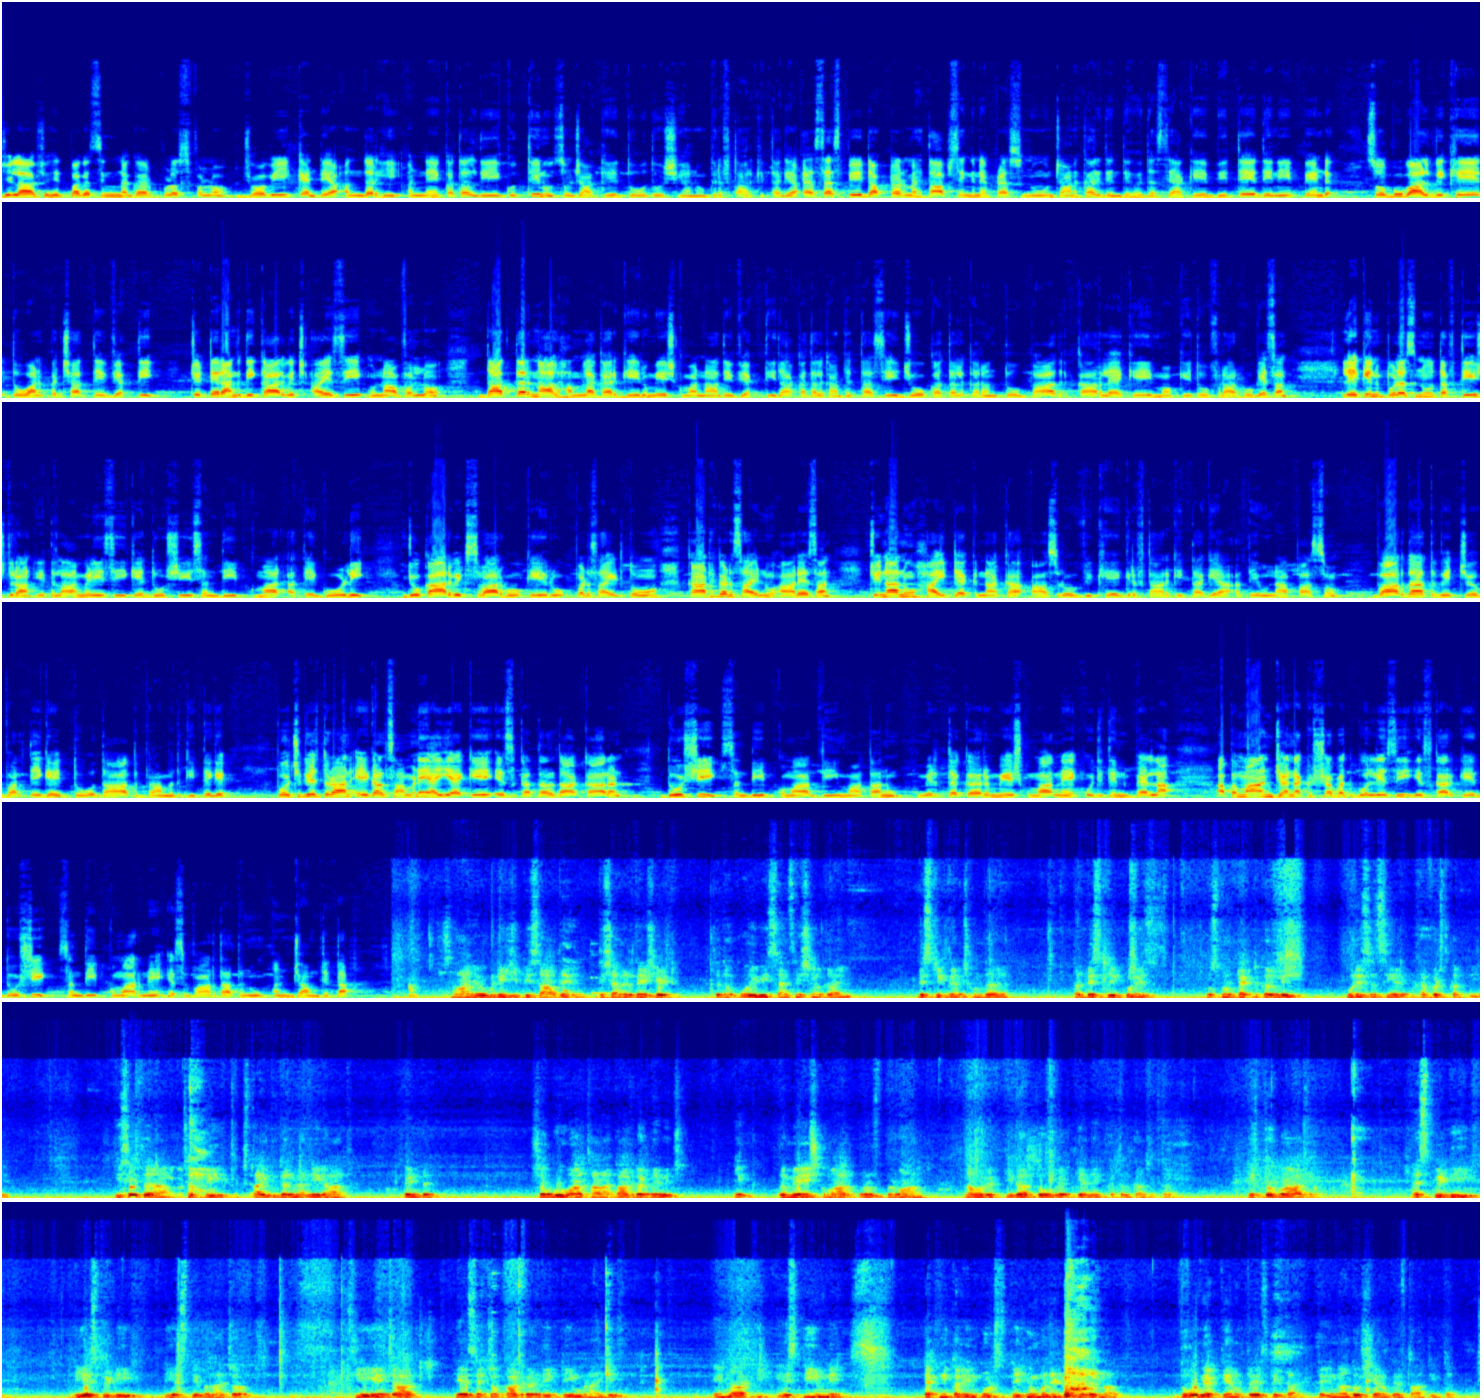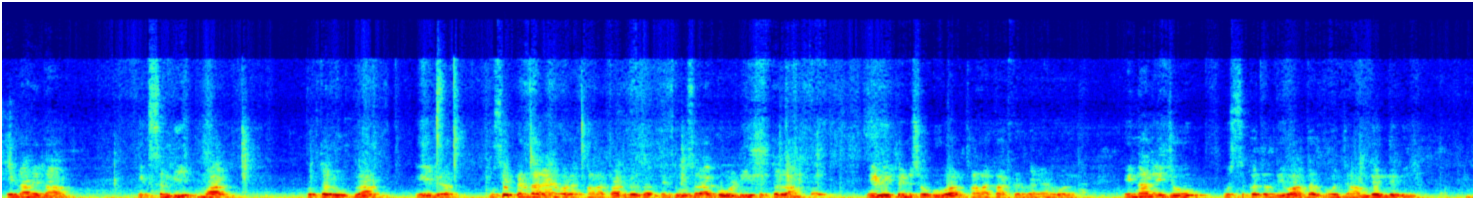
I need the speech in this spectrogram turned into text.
ਜ਼ਿਲ੍ਹਾ ਸ਼ਹੀਦ ਭਗਤ ਸਿੰਘ ਨਗਰ ਪੁਲਿਸ ਵੱਲੋਂ 24 ਘੰਟਿਆਂ ਅੰਦਰ ਹੀ ਅੰਨੇ ਕਤਲ ਦੀ ਗੁੱਥੀ ਨੂੰ ਸੁਲਝਾ ਕੇ ਦੋ ਦੋਸ਼ੀਆਂ ਨੂੰ ਗ੍ਰਿਫਤਾਰ ਕੀਤਾ ਗਿਆ। ਐਸਐਸਪੀ ਡਾਕਟਰ ਮਹਿਤਾਬ ਸਿੰਘ ਨੇ ਪ੍ਰੈਸ ਨੂੰ ਜਾਣਕਾਰੀ ਦਿੰਦੇ ਹੋਏ ਦੱਸਿਆ ਕਿ ਬੀਤੇ ਦਿਨੀ ਪਿੰਡ ਸੋਬੂਵਾਲ ਵਿਖੇ ਦੋ ਅਣਪਛਾਤੇ ਵਿਅਕਤੀ ਚਿੱਟੇ ਰੰਗ ਦੀ ਕਾਰ ਵਿੱਚ ਆਏ ਸੀ। ਉਹਨਾਂ ਵੱਲੋਂ ਦਾਤਰ ਨਾਲ ਹਮਲਾ ਕਰਕੇ ਰਮੇਸ਼ ਕੁਮਾਰ ਨਾਂ ਦੇ ਵਿਅਕਤੀ ਦਾ ਕਤਲ ਕਰ ਦਿੱਤਾ ਸੀ, ਜੋ ਕਤਲ ਕਰਨ ਤੋਂ ਬਾਅਦ ਕਾਰ ਲੈ ਕੇ ਮੌਕੇ ਤੋਂ ਫਰਾਰ ਹੋ ਗਏ ਸਨ। ਲੇਕਿਨ ਪੁਲਿਸ ਨੂੰ ਤਫਤੀਸ਼ ਦੌਰਾਨ ਇਤਲਾਹ ਮਿਲੀ ਸੀ ਕਿ ਦੋਸ਼ੀ ਸੰਦੀਪ ਕੁਮਾਰ ਅਤੇ ਗੋਲਡੀ, ਜੋ ਕਾਰ ਵਿੱਚ ਸਵਾਰ ਹੋ ਕੇ ਰੋਪੜ ਸਾਈਡ ਤੋਂ ਕਾਠਗੜ੍ਹ ਸਾਈਡ ਨੂੰ ਆ ਰਹੇ ਸਨ, ਜਿਨ੍ਹਾਂ ਨੂੰ ਹਾਈਟੈਕ ਨਾਕਾ ਆਸਰੋ ਵਿਖੇ ਗ੍ਰਿਫਤਾਰ ਕੀਤਾ ਗਿਆ ਅਤੇ ਉਹਨਾਂ ਪਾਸੋਂ ਵਾਰਦਾਤ ਵਿੱਚ ਵਰਤੇ ਗਏ ਦੋ ਦਾਤ ਬਰਾਮਦ ਕੀਤੇ ਗਏ। ਪੁੱਛਗਿੱਛ ਦੌਰਾਨ ਇਹ ਗੱਲ ਸਾਹਮਣੇ ਆਈ ਹੈ ਕਿ ਇਸ ਕਤਲ ਦਾ ਕਾਰਨ ਦੋਸ਼ੀ ਸੰਦੀਪ ਕੁਮਾਰ ਦੀ ਮਾਤਾ ਨੂੰ ਮ੍ਰਿਤਕ ਰਮੇਸ਼ ਕੁਮਾਰ ਨੇ ਕੁਝ ਦਿਨ ਪਹਿਲਾਂ ਅਪਮਾਨਜਨਕ ਸ਼ਬਦ ਬੋਲੇ ਸੀ। ਇਸ ਕਰਕੇ ਦੋਸ਼ੀ ਸੰਦੀਪ ਕੁਮਾਰ ਨੇ ਇਸ ਵਾਰਦਾਤ ਨੂੰ ਅੰਜਾਮ ਦਿੱਤਾ। ਸਮਾਜਯੋਗ ਡੀਜੀਪੀ ਸਾਹਿਬ ਦੇ ਦਿਸ਼ਾ ਨਿਰਦੇਸ਼ ਹੇਠ ਜਦੋਂ ਕੋਈ ਵੀ ਸੈਂਸੇਸ਼ਨਲ ਕ੍ਰਾਈਮ ਡਿਸਟ੍ਰਿਕਟ ਦੇ ਵਿੱਚ ਹੁੰਦਾ ਹੈ, ਤਾਂ ਡਿਸਟ੍ਰਿਕਟ ਪੁਲਿਸ ਉਸ ਨੂੰ ਡਿਟੈਕਟ ਕਰਨ ਲਈ ਪੂਰੇ ਸਿੰਸੀਅਰ ਐਫਰਟਸ ਕਰਦੀ ਹੈ। ਇਸੇ ਤਰ੍ਹਾਂ 26 27 ਦੀ ਦਰਮਿਆਨੀ ਰਾਤ ਪਿੰਡ ਸ਼ੋਭੂਵਾਲ ਥਾਣਾ ਕਾਟਗੜ ਦੇ ਵਿੱਚ ਇੱਕ ਰਮੇਸ਼ ਕੁਮਾਰ ਉਰਫ ਭਲਵਾਨ ਨਾਮਕ ਵਿਅਕਤੀ ਦਾ ਦੋ ਵਿਅਕਤੀਆਂ ਨੇ ਕਤਲ ਕਰ ਦਿੱਤਾ। ਇਸ ਤੋਂ ਬਾਅਦ SPD DSPD DSP Balachaur CA incharge ਤੇ ਐਸਐਚਓ ਕਾਟਗੜ ਦੀ ਇੱਕ ਟੀਮ ਬਣਾਈ ਗਈ। ਇਹਨਾਂ ਇਸ ਟੀਮ ਨੇ ਟੈਕਨੀਕਲ ਇਨਪੁਟਸ ਤੇ ਹਿਊਮਨ ਇੰਟੈਲੀਜੈਂਸ ਨਾਲ ਦੋ ਵਿਅਕਤੀਆਂ ਨੂੰ ਟ੍ਰੇਸ ਕੀਤਾ ਤੇ ਇਹਨਾਂ ਦੋਸ਼ੀਆਂ ਨੂੰ ਗ੍ਰਿਫਤਾਰ ਕੀਤਾ। ਇਹਨਾਂ ਦੇ ਨਾਮ ਇੱਕ ਸੰਦੀਪ ਕੁਮਾਰ, ਪੁੱਤਰ ਰੂਪਲਾਲ, ਇਹ ਜਿਹੜਾ ਉਸੇ ਪਿੰਡ ਦਾ ਰਹਿਣ ਵਾਲਾ ਥਾਣਾ ਕਾਟਗੜ ਦਾ ਤੇ ਦੂਸਰਾ ਗੋਲਡੀ ਪੁੱਤਰ ਰਾਮਪਾਲ। ਇਹ ਵੀ ਪਿੰਡ ਸ਼ੋਭੂਵਾਲ ਥਾਣਾ ਕਾਟਗੜ ਦਾ ਰਹਿਣ ਵਾਲਾ। ਇਹਨਾਂ ਨੇ ਜੋ ਉਸ ਕਤਲ ਦੀ ਵਾਰਦਾਤ ਨੂੰ ਅੰਜਾਮ ਦੇਣ ਦੇ ਲਈ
